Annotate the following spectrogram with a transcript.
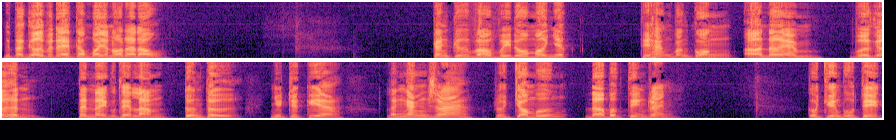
Người ta gửi về đây hết, không bao giờ nói ra đâu. Căn cứ vào video mới nhất thì hắn vẫn còn ở nơi em vừa gỡ hình. Tên này có thể làm tương tự như trước kia là ngăn ra rồi cho mướn đỡ bớt tiền rent. Câu chuyện Vũ Tuyệt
